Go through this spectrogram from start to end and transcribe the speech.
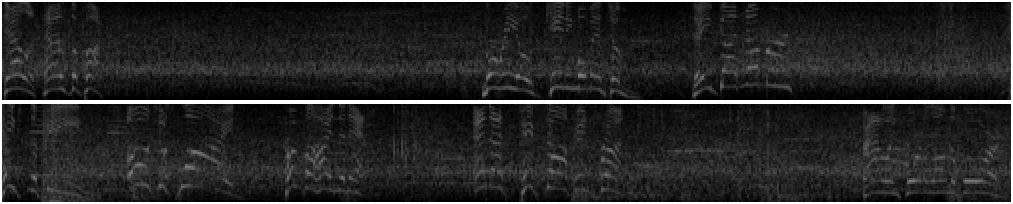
Dallas has the puck. Murillo's gaining momentum. They've got numbers. Takes the feed. Oh, just wide. From behind the net. And that's picked off in front. Battling for it along the boards.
